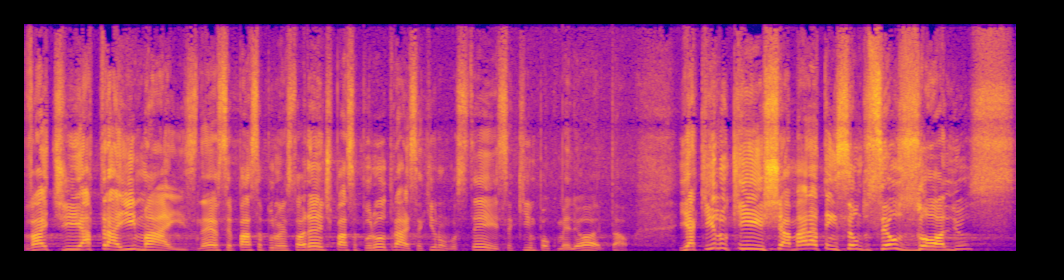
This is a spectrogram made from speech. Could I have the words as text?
vai te atrair mais, né? Você passa por um restaurante, passa por outro, ah, esse aqui eu não gostei, esse aqui um pouco melhor e tal. E aquilo que chamar a atenção dos seus olhos,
